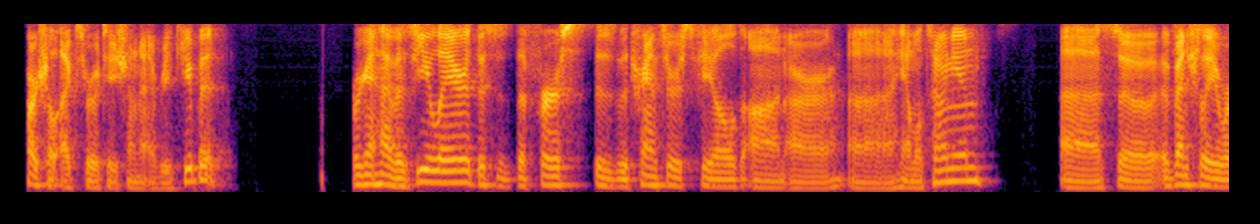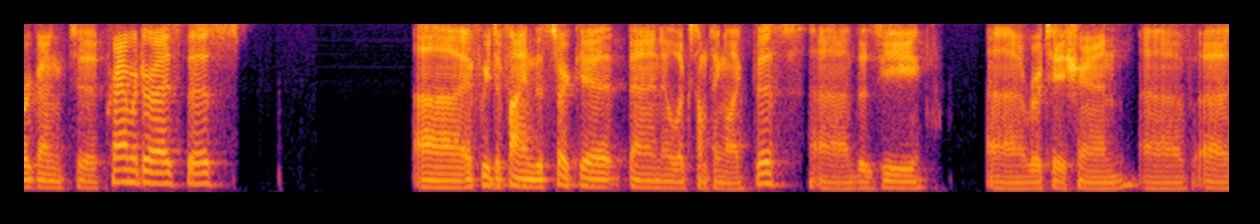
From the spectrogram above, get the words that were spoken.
partial X rotation on every qubit. We're going to have a Z layer. This is the first, this is the transverse field on our uh, Hamiltonian. Uh, so eventually we're going to parameterize this. Uh, if we define the circuit, then it looks something like this, uh, the Z uh, rotation of a,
